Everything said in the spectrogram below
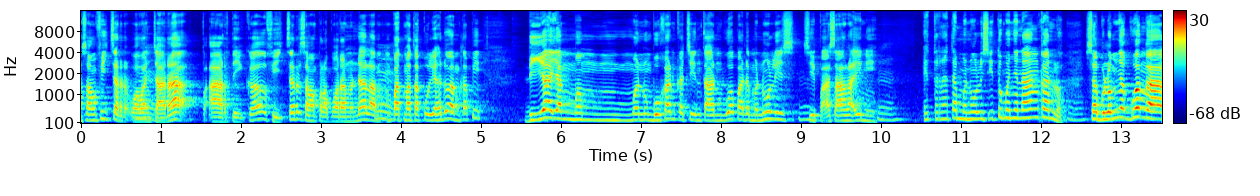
sama feature. Wawancara artikel feature sama pelaporan mendalam. Empat mata kuliah doang tapi dia yang menumbuhkan kecintaan gua pada menulis si Pak Sahala ini. Eh ternyata menulis itu menyenangkan loh. Sebelumnya gua nggak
